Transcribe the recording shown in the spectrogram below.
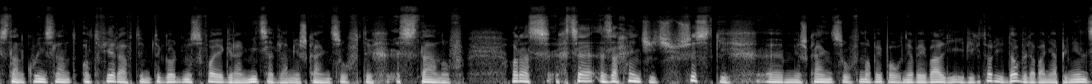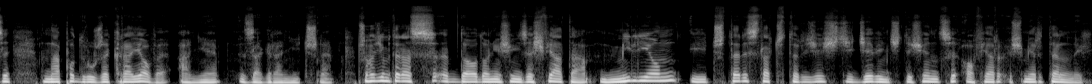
Stan Queensland otwiera w tym tygodniu swoje granice dla mieszkańców tych stanów oraz chce zachęcić wszystkich e, mieszkańców Nowej Południowej Walii i Wiktorii do wydawania pieniędzy na podróże krajowe, a nie zagraniczne. Przechodzimy teraz do doniesień ze świata. Milion i 449 tysięcy ofiar śmiertelnych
